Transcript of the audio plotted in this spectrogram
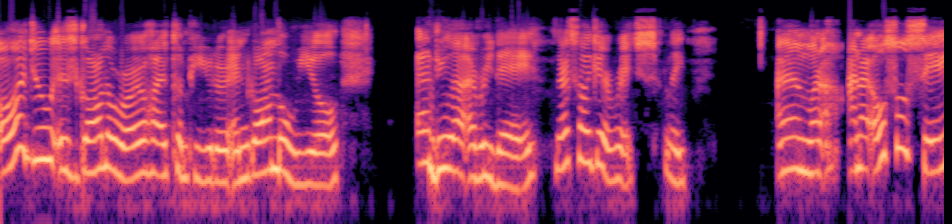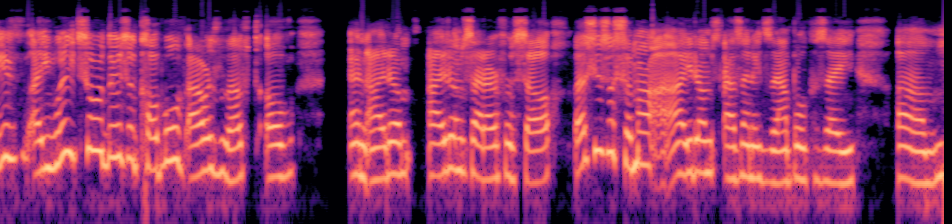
all I do is go on the Royale High computer and go on the wheel and do that every day. That's how I get rich. Like, and when I, and I also save. I wait till there's a couple of hours left of an item items that are for sale. Let's use the summer items as an example because I um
